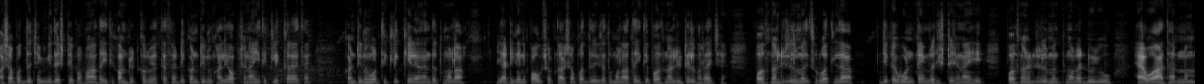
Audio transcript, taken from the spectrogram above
अशा पद्धतीचे विविध स्टेप आपण आता इथे कंप्लीट करूया. त्यासाठी कंटिन्यू खाली ऑप्शन आहे. इथे क्लिक करायचं आहे. कंटिन्यूवरती क्लिक केल्यानंतर तुम्हाला या ठिकाणी पाहू शकता अशा पद्धतीचं तुम्हाला आता इथे पर्सनल डिटेल भरायचे आहे. पर्सनल डिटेलमध्ये सुरुवातीला जे काही वन टाईम रजिस्ट्रेशन आहे हे पर्सनल डिटेलमध्ये तुम्हाला do you have a Aadhaar number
